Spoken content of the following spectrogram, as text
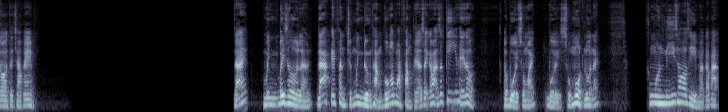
Rồi, thầy chào các em. Đấy, mình bây giờ là đã cái phần chứng minh đường thẳng vuông góc mặt phẳng thầy đã dạy các bạn rất kỹ như thế rồi. Ở buổi số mấy? Buổi số 1 luôn đấy. Không có lý do gì mà các bạn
